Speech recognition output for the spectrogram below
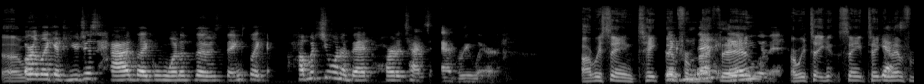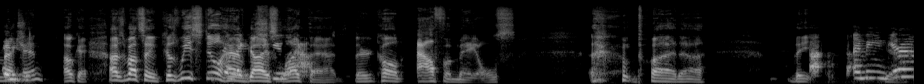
Uh, or like if you just had like one of those things, like how much you want to bet heart attacks everywhere? Are we saying take them like from back then? Are we taking saying taking yes, them from back then? Okay, I was about to say because we still have like guys like out. that. They're called alpha males, but uh the. Uh, I mean, yeah.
